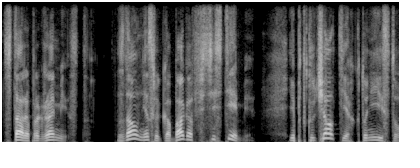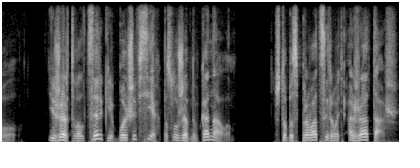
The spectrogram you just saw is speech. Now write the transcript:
старый программист, знал несколько багов в системе и подключал тех, кто неистовал, и жертвовал церкви больше всех по служебным каналам, чтобы спровоцировать ажиотаж.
